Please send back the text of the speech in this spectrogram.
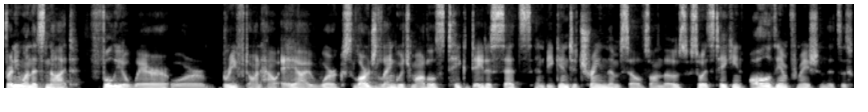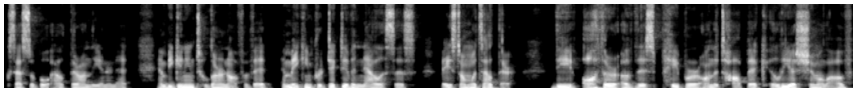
For anyone that's not fully aware or briefed on how AI works, large language models take data sets and begin to train themselves on those. So it's taking all of the information that's accessible out there on the internet and beginning to learn off of it and making predictive analysis based on what's out there. The author of this paper on the topic, Ilya Shumailov,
